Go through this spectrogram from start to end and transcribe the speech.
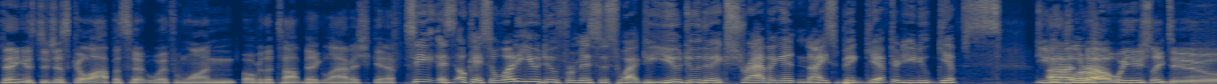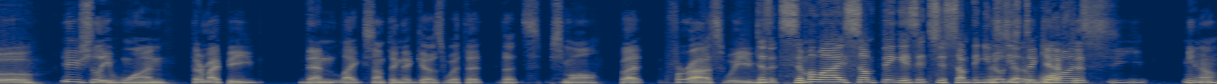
thing is to just go opposite with one over the top big lavish gift. See, is okay. So, what do you do for Mrs. Swag? Do you do the extravagant, nice, big gift, or do you do gifts? Do you do Uh, plural? no, we usually do usually one. There might be then like something that goes with it that's small, but for us, we Does it symbolize something? Is it just something you know the just other a gift wants? that's you know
